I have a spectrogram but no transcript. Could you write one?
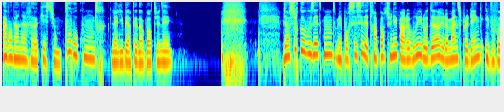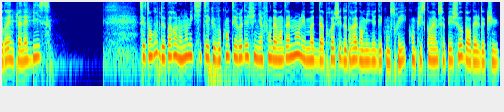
Avant-dernière euh, question. Pour ou contre la liberté d'importuner? Bien sûr que vous êtes contre, mais pour cesser d'être importuné par le bruit, l'odeur et le manspreading, il vous faudrait une planète bis. C'est en groupe de paroles en non-mixité que vous comptez redéfinir fondamentalement les modes d'approche et de drague en milieu déconstruit, qu'on puisse quand même se pécho, bordel de cul.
